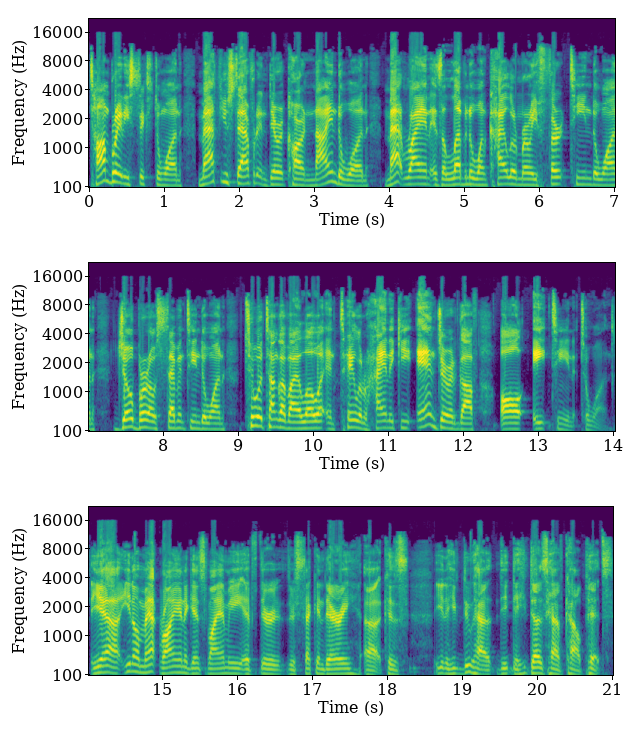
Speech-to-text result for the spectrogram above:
Tom Brady six to one. Matthew Stafford and Derek Carr nine to one. Matt Ryan is eleven to one. Kyler Murray 13 to 1, Joe Burrow 17 to 1, Tua Tagovailoa and Taylor Heinicke and Jared Goff all 18 to 1. Yeah, you know Matt Ryan against Miami if they're they're secondary uh, cuz you know he do have he, he does have Kyle Pitts.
